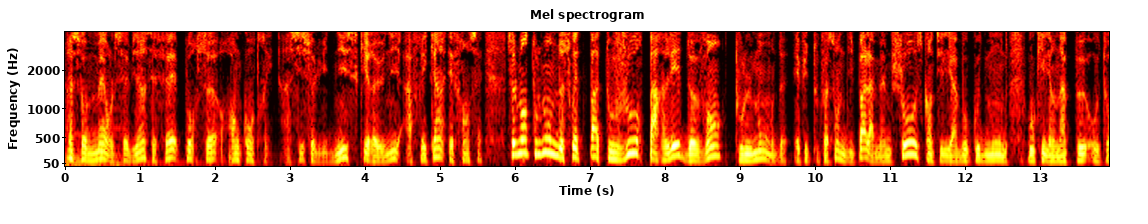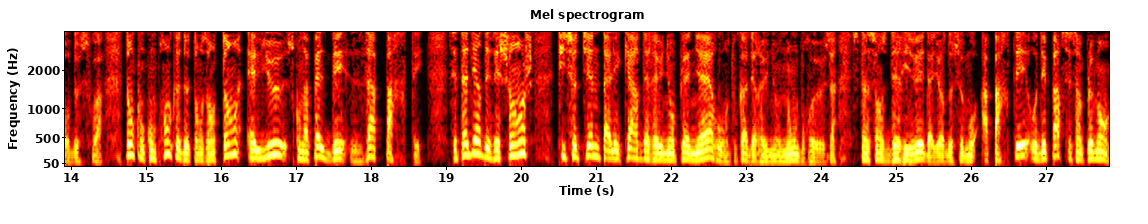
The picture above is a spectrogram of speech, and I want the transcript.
Un sommet, on le sait bien, c'est fait pour se rencontrer. Ainsi celui de Nice qui réunit Africains et Français. Seulement tout le monde ne souhaite pas toujours parler devant tout le monde. Et puis de toute façon, on ne dit pas la même chose quand il y a beaucoup de monde ou qu'il y en a peu autour de soi. Donc on comprend que de temps en temps ait lieu ce qu'on appelle des apartés, c'est-à-dire des échanges qui se tiennent à l'écart des réunions plénières ou en tout cas des réunions nombreuses. C'est un sens dérivé d'ailleurs de ce mot aparté. Au départ, c'est simplement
